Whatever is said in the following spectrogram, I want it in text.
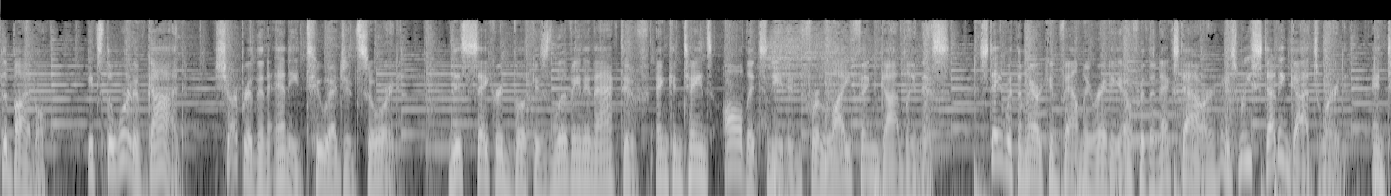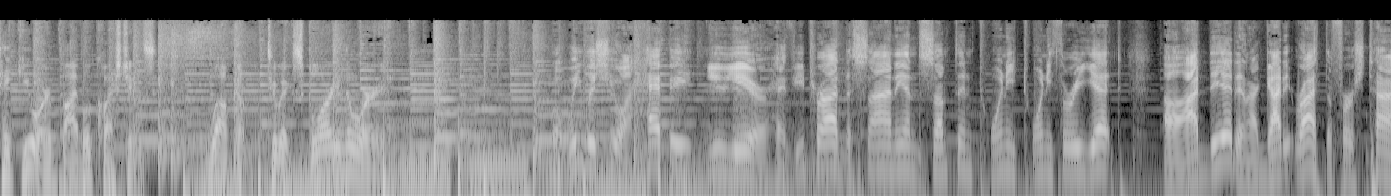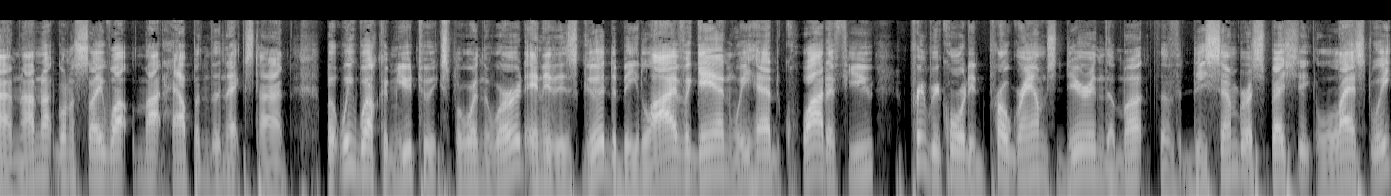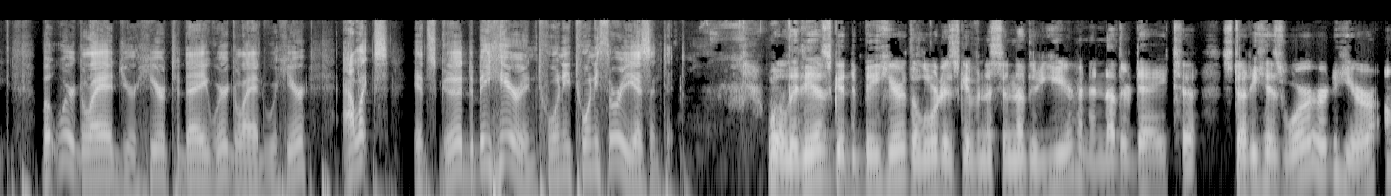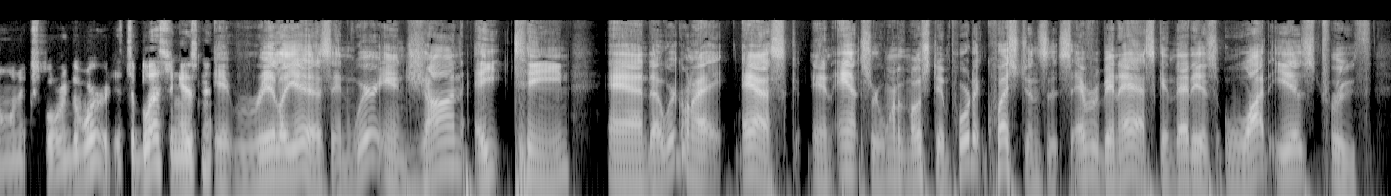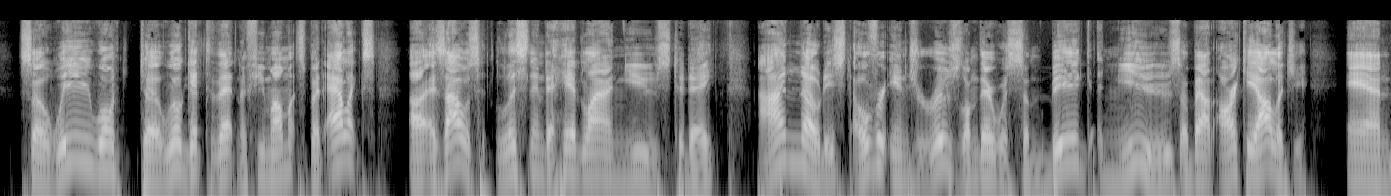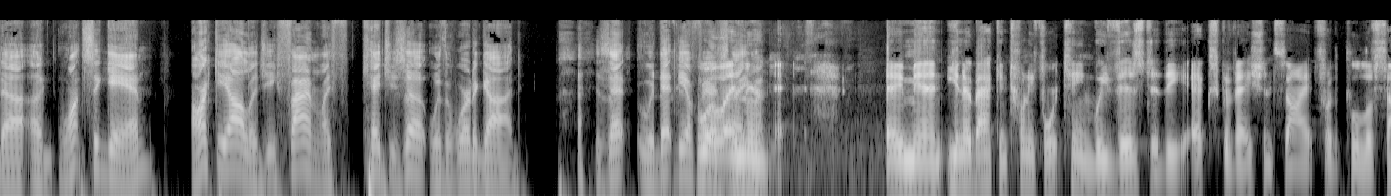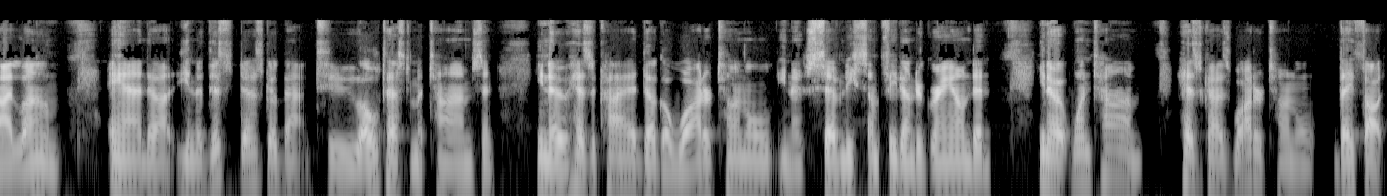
The Bible. It's the Word of God, sharper than any two edged sword. This sacred book is living and active and contains all that's needed for life and godliness. Stay with American Family Radio for the next hour as we study God's Word and take your Bible questions. Welcome to Exploring the Word. Well, we wish you a happy new year. Have you tried to sign in to something 2023 yet? Uh, I did, and I got it right the first time. Now, I'm not going to say what might happen the next time, but we welcome you to Exploring the Word, and it is good to be live again. We had quite a few pre recorded programs during the month of December, especially last week, but we're glad you're here today. We're glad we're here. Alex, it's good to be here in 2023, isn't it? Well, it is good to be here. The Lord has given us another year and another day to study His Word here on Exploring the Word. It's a blessing, isn't it? It really is. And we're in John 18, and uh, we're going to ask and answer one of the most important questions that's ever been asked, and that is, what is truth? So we won't, uh, we'll get to that in a few moments. But Alex, uh, as I was listening to headline news today, I noticed over in Jerusalem there was some big news about archaeology. And uh, uh, once again, archaeology finally f- catches up with the Word of God. Is that would that be a fair well, statement? Amen. Amen. You know, back in 2014, we visited the excavation site for the Pool of Siloam. And, uh, you know, this does go back to Old Testament times. And, you know, Hezekiah dug a water tunnel, you know, 70 some feet underground. And, you know, at one time, Hezekiah's water tunnel, they thought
